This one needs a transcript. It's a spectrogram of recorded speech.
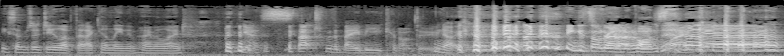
Except I do love that I can leave him home alone. yes. that with a baby you cannot do. No. I think it's frowned upon. Just like, yeah.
